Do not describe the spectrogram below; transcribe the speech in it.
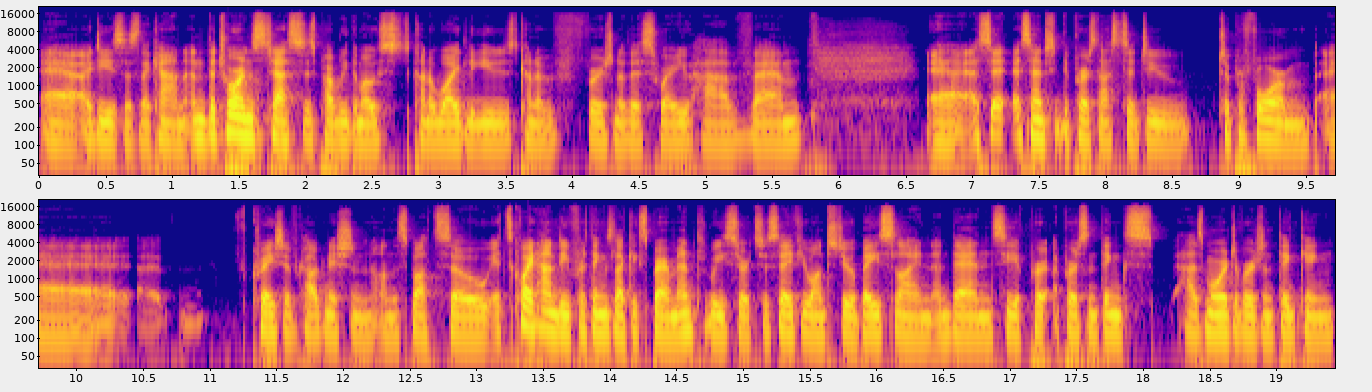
uh, ideas as they can and the torrance test is probably the most kind of widely used kind of version of this where you have um, uh, essentially the person has to do to perform uh, creative cognition on the spot. So it's quite handy for things like experimental research. So say if you want to do a baseline and then see if per- a person thinks has more divergent thinking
